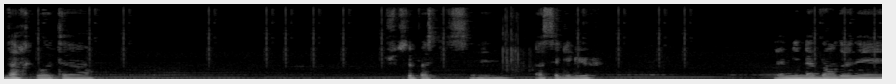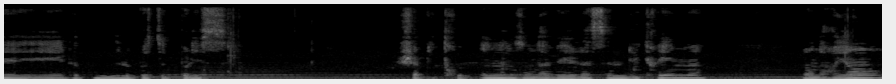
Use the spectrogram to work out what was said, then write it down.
Darkwater. Je sais pas ce que c'est. Ah, c'est les lieux. La mine abandonnée et le, le poste de police. chapitre 11, on avait la scène du crime. Là, on n'a rien.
